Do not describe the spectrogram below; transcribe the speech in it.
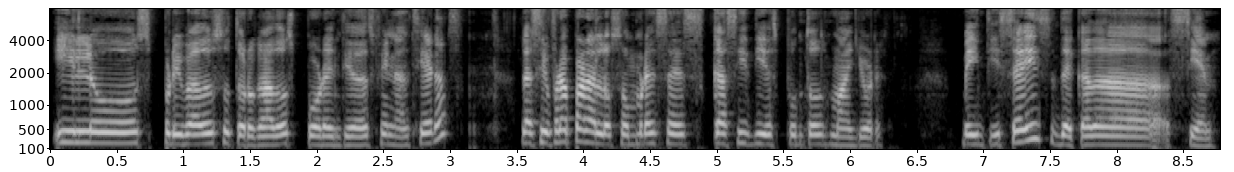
y los privados otorgados por entidades financieras. La cifra para los hombres es casi 10 puntos mayores, 26 de cada 100.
